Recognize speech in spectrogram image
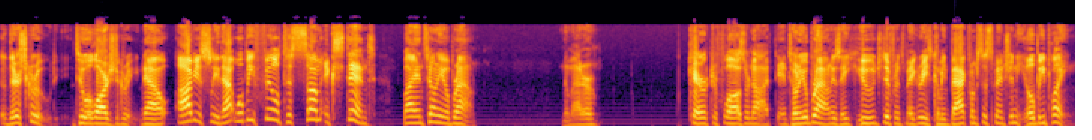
they're screwed to a large degree. Now, obviously, that will be filled to some extent by Antonio Brown. No matter character flaws or not, Antonio Brown is a huge difference maker. He's coming back from suspension. He'll be playing.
